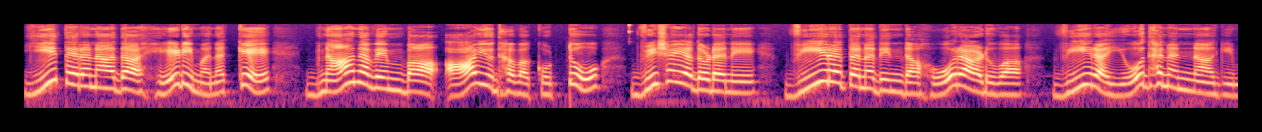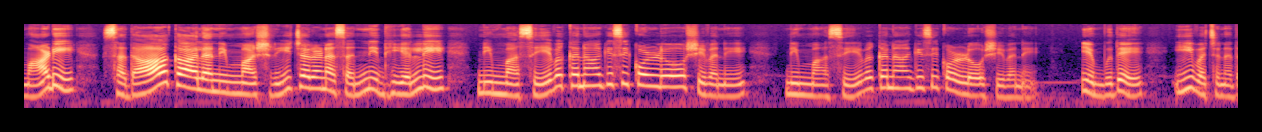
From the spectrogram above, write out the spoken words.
ಈ ತೆರನಾದ ಹೇಡಿ ಮನಕ್ಕೆ ಜ್ಞಾನವೆಂಬ ಆಯುಧವ ಕೊಟ್ಟು ವಿಷಯದೊಡನೆ ವೀರತನದಿಂದ ಹೋರಾಡುವ ವೀರ ಯೋಧನನ್ನಾಗಿ ಮಾಡಿ ಸದಾಕಾಲ ನಿಮ್ಮ ಶ್ರೀಚರಣ ಸನ್ನಿಧಿಯಲ್ಲಿ ನಿಮ್ಮ ಸೇವಕನಾಗಿಸಿಕೊಳ್ಳೋ ಶಿವನೇ ನಿಮ್ಮ ಸೇವಕನಾಗಿಸಿಕೊಳ್ಳೋ ಶಿವನೇ ಎಂಬುದೇ ಈ ವಚನದ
